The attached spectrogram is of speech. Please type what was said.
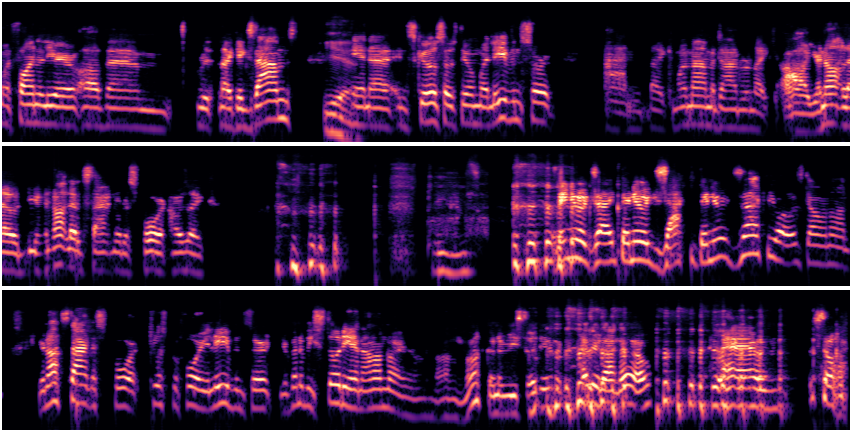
my final year of um re- like exams yeah. in uh, in school. So I was doing my leaving cert, and like my mom and dad were like, "Oh, you're not allowed. You're not allowed to start another sport." I was like, Please. They knew exactly. They knew exactly. They knew exactly what was going on. You're not starting a sport just before you leaving cert. You're going to be studying, and I'm like, I'm not going to be studying. I tell you that now. Um, so,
